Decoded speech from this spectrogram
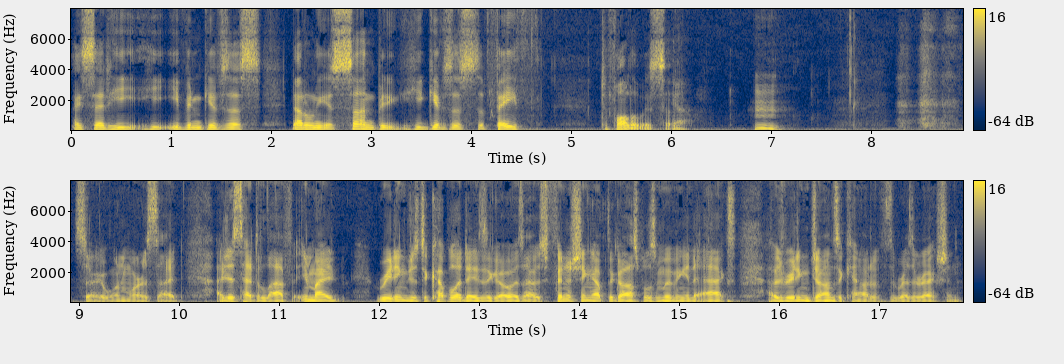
I said he he even gives us not only his son, but he gives us the faith to follow his son. Yeah. Hmm. Sorry, one more aside. I just had to laugh. In my reading just a couple of days ago, as I was finishing up the Gospels moving into Acts, I was reading John's account of the resurrection,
